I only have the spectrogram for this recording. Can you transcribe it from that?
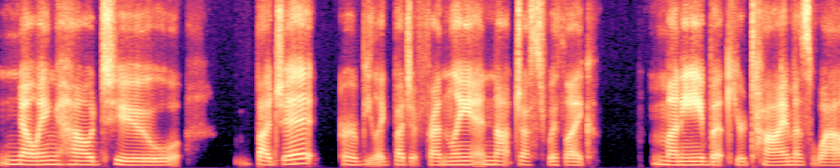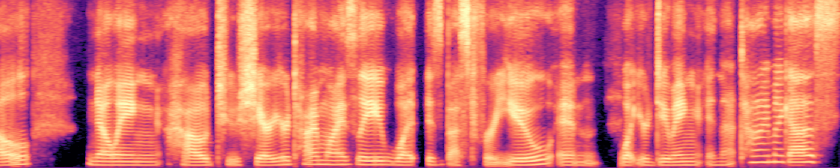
knowing how to budget or be like budget friendly and not just with like money, but your time as well. Knowing how to share your time wisely, what is best for you and what you're doing in that time, I guess.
